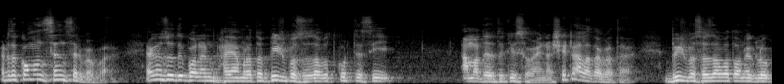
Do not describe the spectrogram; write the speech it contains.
এটা তো কমন সেন্সের ব্যাপার। এখন যদি বলেন, ভাই, আমরা তো বিশ বছর যাবৎ করতেছি, আমাদের তো কিছু হয় না। সেটা আলাদা কথা। বিশ বছর যাবৎ অনেক লোক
